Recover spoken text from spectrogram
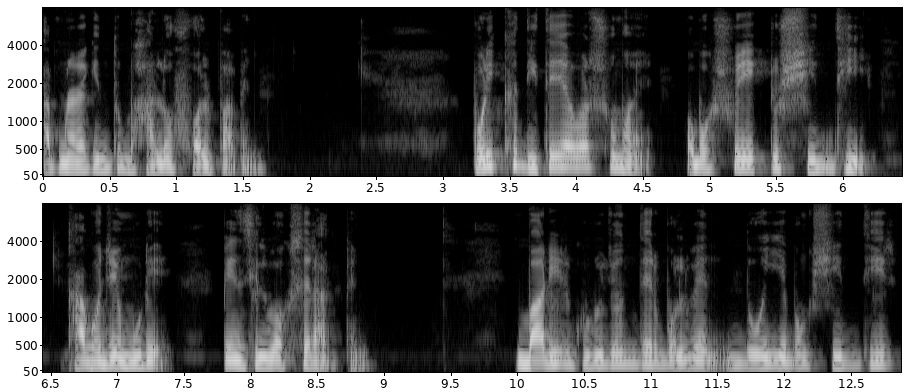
আপনারা কিন্তু ভালো ফল পাবেন। পরীক্ষা দিতে যাওয়ার সময় অবশ্যই একটু সিদ্ধি কাগজে মুড়ে পেন্সিল বক্সে রাখবেন। বাড়ির গুরুজনদের বলবেন, দই এবং সিদ্ধির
